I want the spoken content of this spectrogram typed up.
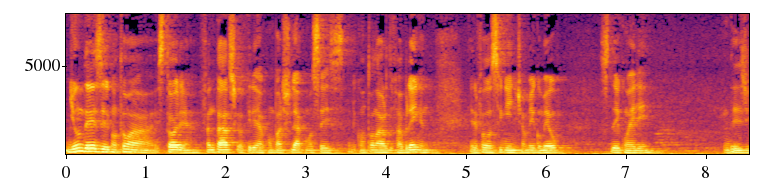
e um deles, ele contou uma história fantástica, eu queria compartilhar com vocês. Ele contou na hora do Fabrengen. Ele falou o seguinte, um amigo meu, estudei com ele desde,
